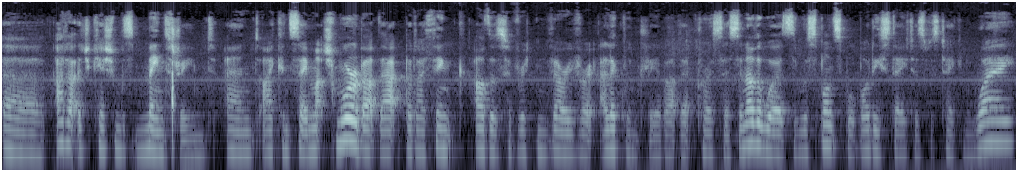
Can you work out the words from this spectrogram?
uh, adult education was mainstreamed, and I can say much more about that, but I think others have written very, very eloquently about that process. In other words, the responsible body status was taken away,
